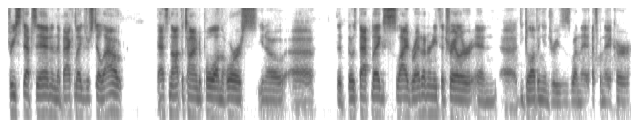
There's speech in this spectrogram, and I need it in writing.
three steps in and the back legs are still out. That's not the time to pull on the horse. You know, uh, those back legs slide right underneath the trailer and uh, degloving injuries is when they, that's when they occur.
